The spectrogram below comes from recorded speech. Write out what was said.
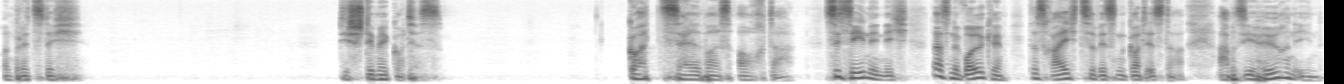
Und plötzlich die Stimme Gottes. Gott selber ist auch da. Sie sehen ihn nicht. Das ist eine Wolke. Das reicht zu wissen, Gott ist da. Aber sie hören ihn.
